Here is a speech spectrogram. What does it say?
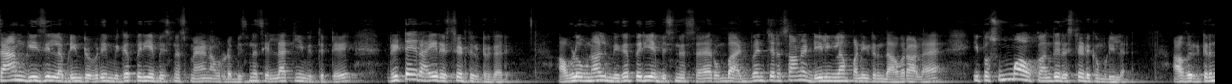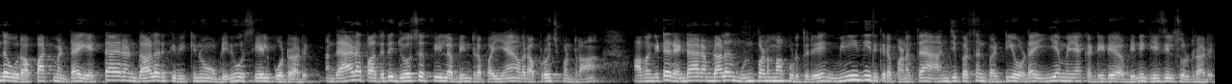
சாம் கீசில் அப்படின்றவர் மிகப்பெரிய பிஸ்னஸ் மேன் அவரோட பிஸ்னஸ் எல்லாத்தையும் வித்துட்டு ரிட்டையர் ஆகி ரெஸ்ட் எடுத்துக்கிட்டு இருக்காரு. அவ்வளவு நாள் மிகப்பெரிய பிஸ்னஸை ரொம்ப அட்வென்ச்சரஸான டீலிங்லாம் பண்ணிட்டு இருந்த அவரால் இப்போ சும்மா உட்காந்து ரெஸ்ட் எடுக்க முடியல. அவர்கிட்ட இருந்த ஒரு அப்பார்ட்மெண்ட்டை எட்டாயிரம் டாலருக்கு விற்கணும் அப்படின்னு ஒரு சேல் போடுறாரு. அந்த ஆடை பார்த்துட்டு ஜோசப் ஃபீல் அப்படின்ற பையன் அவர் அப்ரோச் பண்ணுறான் அவங்ககிட்ட ரெண்டாயிரம் டாலர் முன்பணமாக கொடுத்துட்டு மீதி இருக்கிற பணத்தை அஞ்சு பர்சன்ட் வட்டியோட இஎம்ஐயாக கட்டிடு அப்படின்னு கீசில் சொல்கிறாரு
